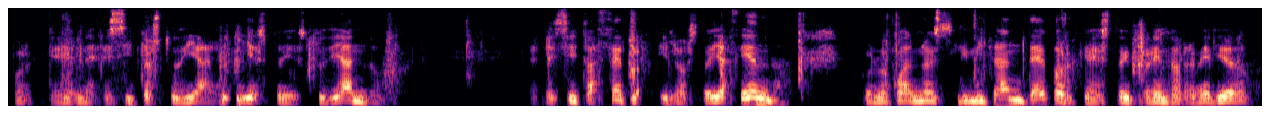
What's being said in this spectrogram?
porque, necesito estudiar y estoy estudiando necesito hacerlo y lo estoy haciendo, con lo cual no es limitante porque estoy poniendo remedio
